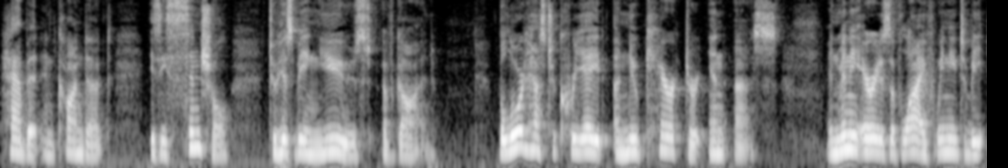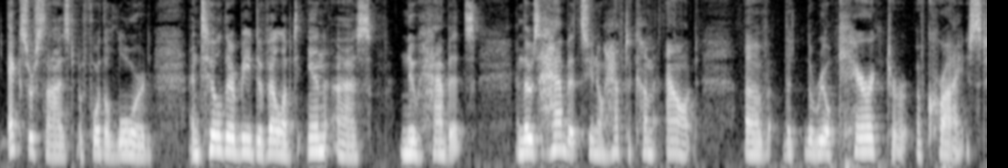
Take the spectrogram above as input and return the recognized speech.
habit, and conduct is essential to his being used of God. The Lord has to create a new character in us. In many areas of life, we need to be exercised before the Lord until there be developed in us new habits. And those habits, you know, have to come out of the, the real character of Christ.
